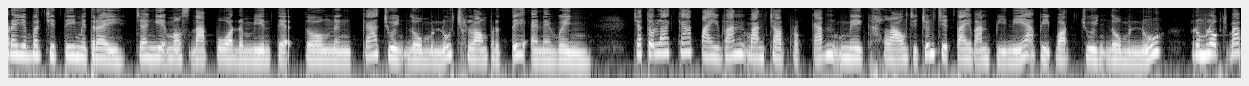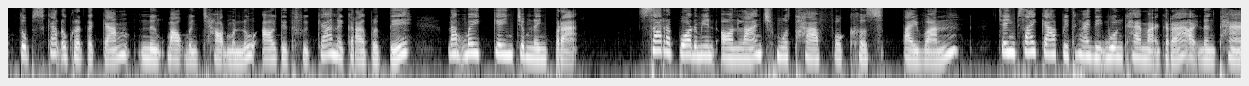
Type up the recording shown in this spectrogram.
ប្រិយមិត្តជាទីមេត្រីចាងាកមកស្ដាប់ព័ត៌មានតកតងនឹងការជួញដូរមនុស្សឆ្លងប្រទេសឯនេះវិញ ចតុលាការតៃវ៉ាន់បានចោទប្រកាន់មេខ្លោងជាជនជាតិតៃវ៉ាន់2នាក់ពីបទជួញដូរមនុស្សរំលោភច្បាប់ទប់ស្កាត់អ ுக ្រិតកម្មនិងបោកបញ្ឆោតមនុស្សឲ្យទៅធ្វើការនៅក្រៅប្រទេសដើម្បីកេងចំណេញប្រាក់សារព័ត៌មានអនឡាញឈ្មោះថា Focus Taiwan ចេញផ្សាយកាលពីថ្ងៃទី4ខែមករាឲ្យដឹងថា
